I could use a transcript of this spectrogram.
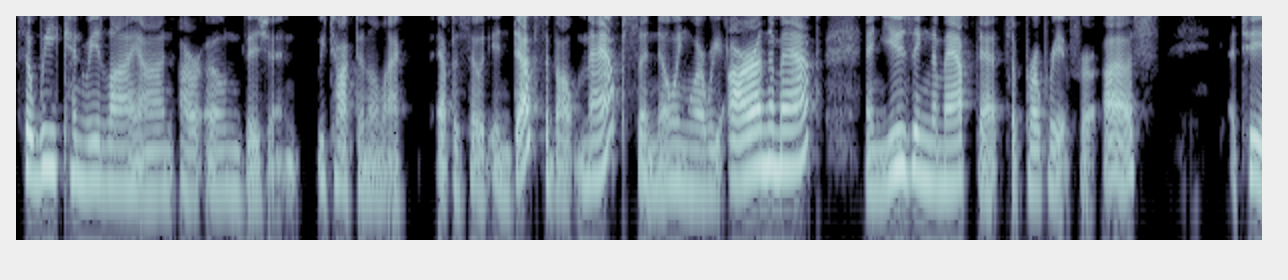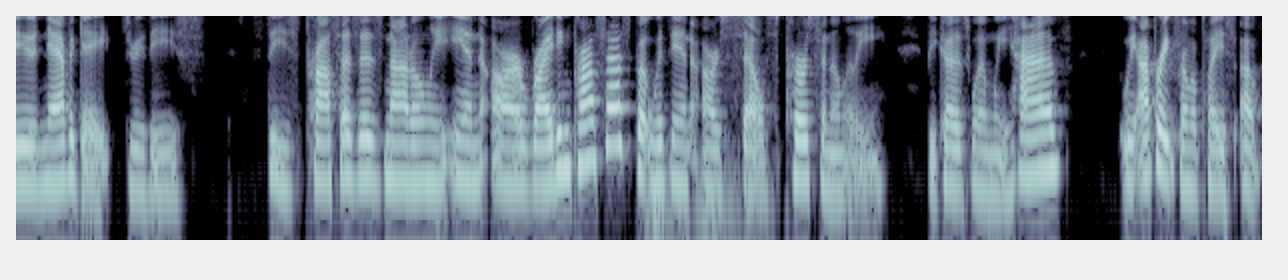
So we can rely on our own vision. We talked in the last episode in depth about maps and knowing where we are on the map and using the map that's appropriate for us to navigate through these these processes not only in our writing process but within mm-hmm. ourselves personally because when we have we operate from a place of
